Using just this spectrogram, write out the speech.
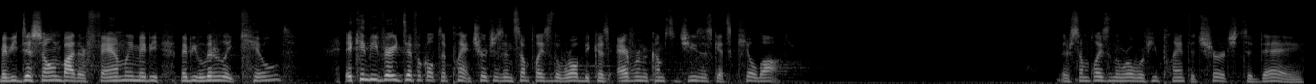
Maybe disowned by their family, maybe, maybe literally killed. It can be very difficult to plant churches in some places of the world because everyone who comes to Jesus gets killed off. There's some place in the world where if you plant a church today,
